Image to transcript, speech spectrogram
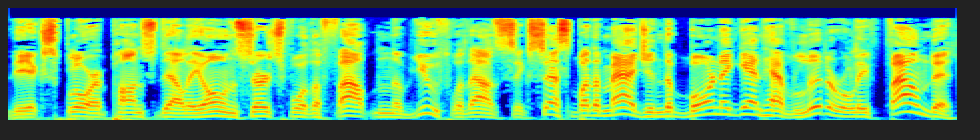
The explorer Ponce de Leon searched for the fountain of youth without success, but imagine the born again have literally found it.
